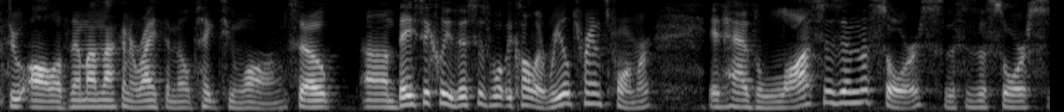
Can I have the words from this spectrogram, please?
through all of them. I'm not going to write them. It'll take too long. So um, basically, this is what we call a real transformer. It has losses in the source. This is the source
